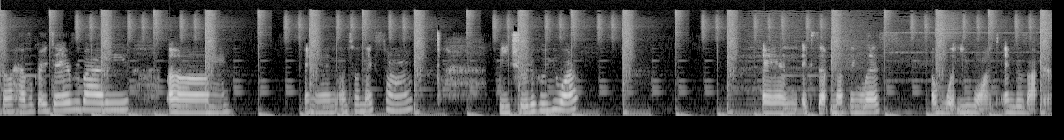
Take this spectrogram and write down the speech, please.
so have a great day, everybody. Um, and until next time, be true to who you are and accept nothing less of what you want and desire.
